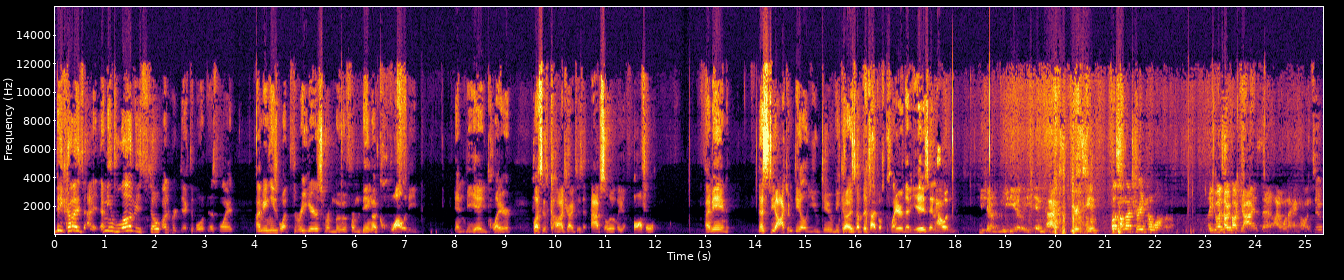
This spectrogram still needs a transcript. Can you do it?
because I, I mean love is so unpredictable at this point. I mean he's what three years removed from being a quality nba player plus his contract is absolutely awful. I mean the Siakam deal you do because of the type of player that he is and how it, he can immediately impact your team. Plus i'm not trading the water like you want to talk about guys that i want to hang on to?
